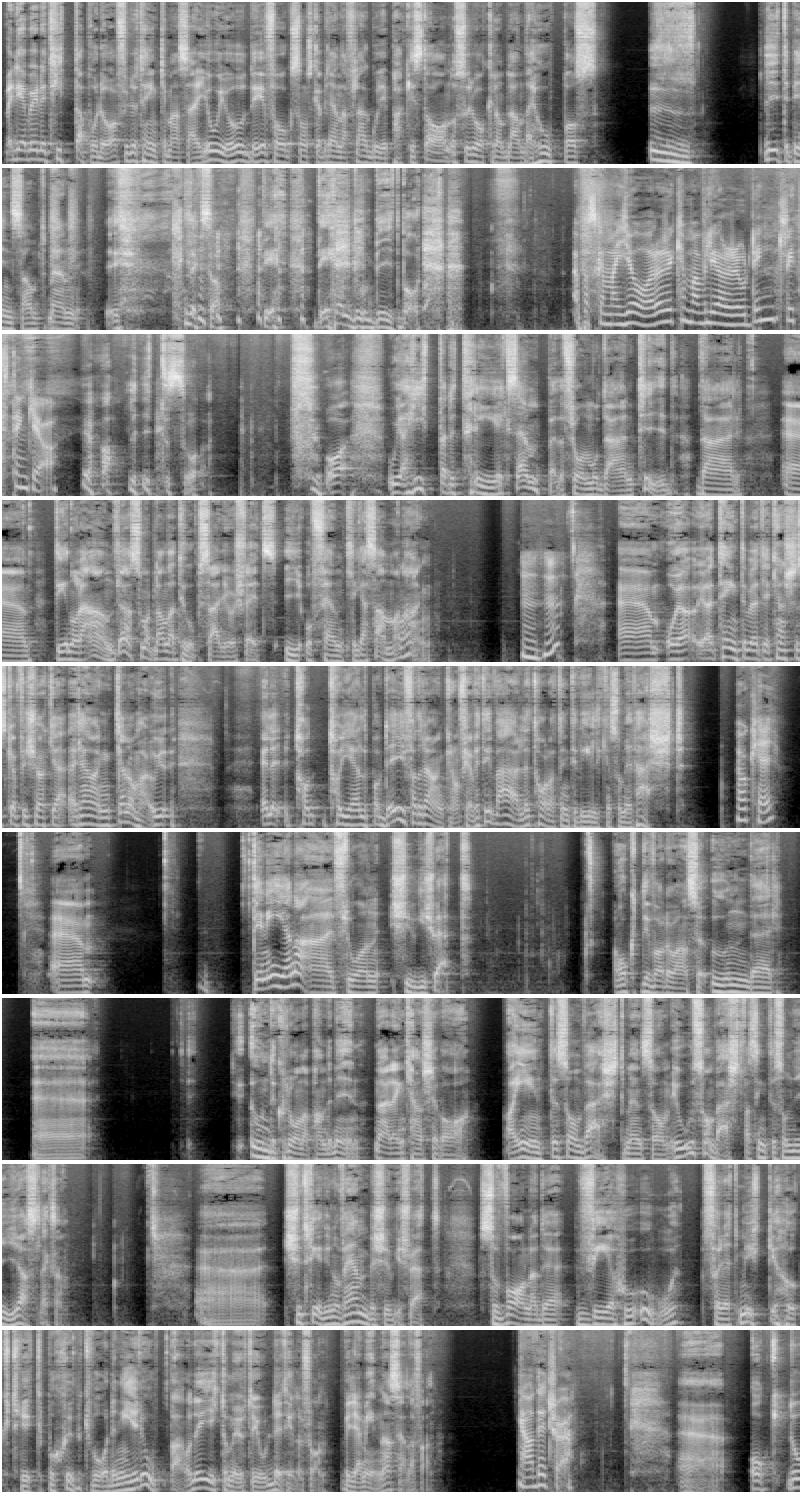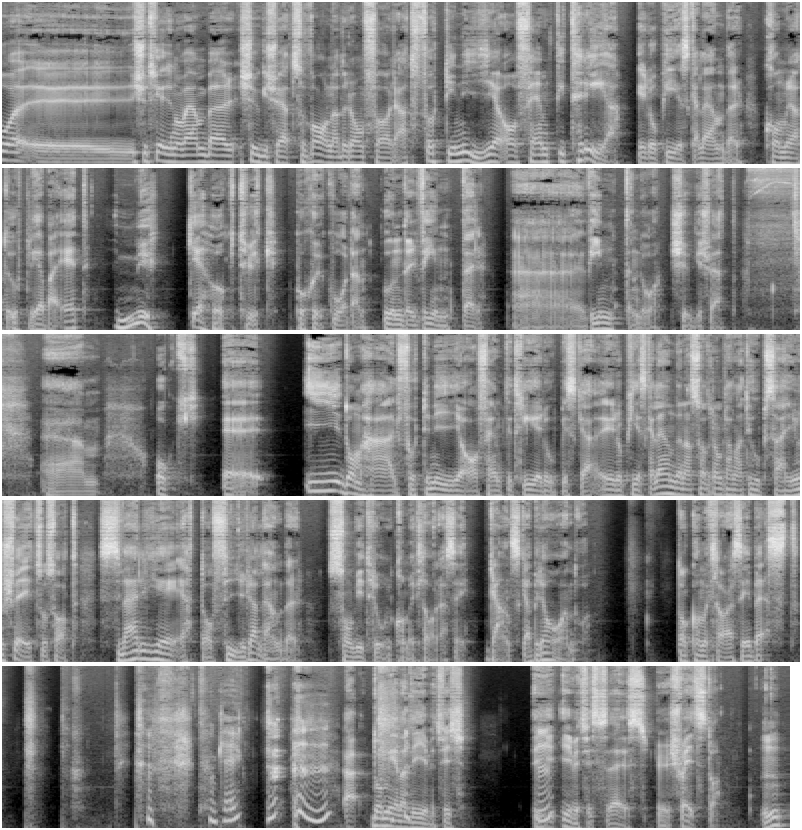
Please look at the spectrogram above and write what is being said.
Men det jag började titta på då, för då tänker man så här, jo, jo, det är folk som ska bränna flaggor i Pakistan och så råkar de blanda ihop oss. Uh, lite pinsamt, men liksom, det, det är ändå en bit bort. Vad ska man göra det kan man väl göra det ordentligt, tänker jag. Ja, lite så. Och, och jag hittade tre exempel från modern tid där eh, det är några andra som har blandat ihop Sverige och Schweiz i offentliga sammanhang. Ehm, och jag, jag tänkte väl att jag kanske ska försöka ranka de här. Och, eller ta, ta hjälp av dig för att ranka dem, för jag vet ärligt talat inte vilken som är värst. Okej. Ehm, den ena är från 2021. Och det var då alltså under, eh, under coronapandemin, när den kanske var, ja, inte som värst, men som, jo som värst, fast inte som nyast. Liksom. Eh, 23 november 2021 så varnade WHO för ett mycket högt tryck på sjukvården i Europa. Och det gick de ut och gjorde till och från, vill jag minnas i alla fall. Ja, det tror jag. Eh, och då, eh, 23 november 2021 så varnade de för att 49 av 53 europeiska länder kommer att uppleva ett mycket högt tryck på sjukvården under vinter, eh, vintern då, 2021. Eh, och eh, i de här 49 av 53 europeiska, europeiska länderna så hade de blandat ihop Sverige och Schweiz och sa att Sverige är ett av fyra länder som vi tror kommer klara sig ganska bra ändå. De kommer klara sig bäst. Okej. Äh, De menade givetvis, givetvis eh, Schweiz då. Mm.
